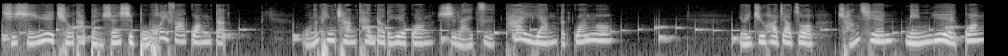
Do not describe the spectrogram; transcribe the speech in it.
其实月球它本身是不会发光的。我们平常看到的月光是来自太阳的光哦。有一句话叫做“床前明月光”。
